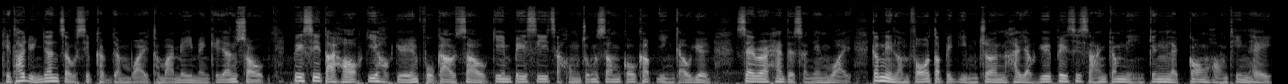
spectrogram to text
其他原因就涉及人為同埋未明嘅因素。卑斯大學醫學院副教授兼卑斯疾控中心高級研究員 Sarah Henderson 認為，今年林火特別嚴峻係由於卑斯省今年經歷乾旱天氣，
